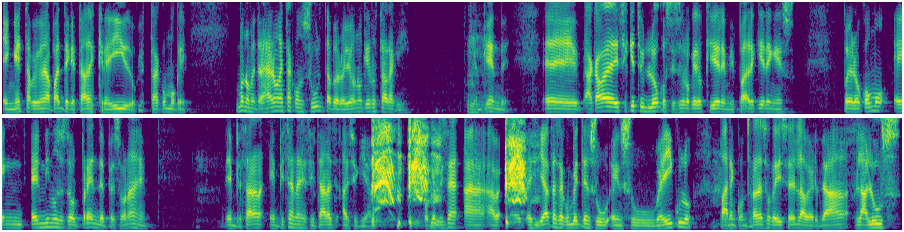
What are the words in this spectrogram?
en esta primera parte que está descreído, que está como que, bueno, me trajeron esta consulta, pero yo no quiero estar aquí. ¿Me entiendes? Eh, acaba de decir que estoy loco, si eso es lo que ellos quieren, mis padres quieren eso. Pero como en, él mismo se sorprende, el personaje, empezar a, empieza a necesitar al, al psiquiatra. Porque empieza a, a- el psiquiatra se convierte en su, en su vehículo para encontrar eso que dice la verdad, la luz,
